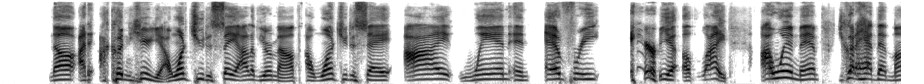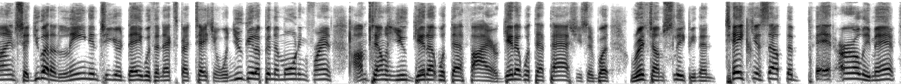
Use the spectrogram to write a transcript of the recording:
No, I, I couldn't hear you. I want you to say out of your mouth, I want you to say, I win in every area of life. I win, man. You got to have that mindset. You got to lean into your day with an expectation. When you get up in the morning, friend, I'm telling you, get up with that fire, get up with that passion. You said, But Rich, I'm sleepy. Then take yourself to bed early, man.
